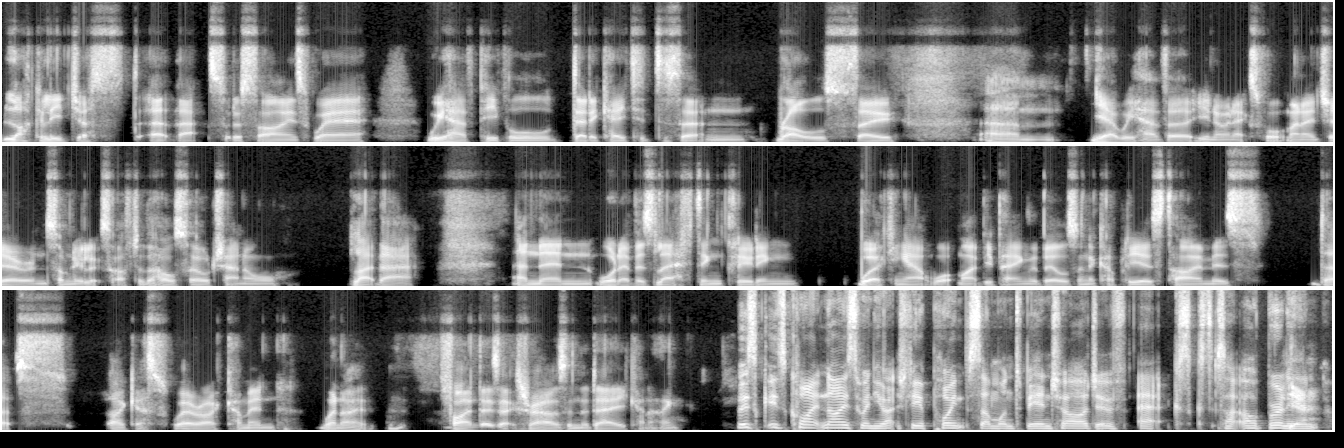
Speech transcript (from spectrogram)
luckily just at that sort of size where we have people dedicated to certain roles. So, um, yeah, we have a you know an export manager and somebody who looks after the wholesale channel like that, and then whatever's left, including working out what might be paying the bills in a couple of years' time, is that's I guess where I come in when I find those extra hours in the day, kind of thing. It's, it's quite nice when you actually appoint someone to be in charge of X because it's like, oh, brilliant. Yeah,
